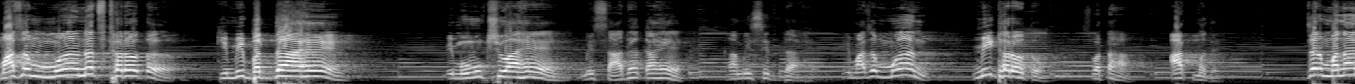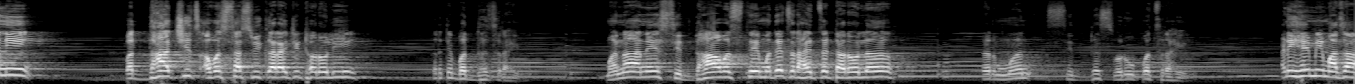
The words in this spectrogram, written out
माझं मनच ठरवतं की मी बद्ध आहे मी मुमुक्षू आहे मी साधक आहे का मी सिद्ध आहे. हे माझं मन मी ठरवतो स्वतः आतमध्ये. जर मनाने बद्धाचीच अवस्था स्वीकारायची ठरवली तर ते बद्धच राहील. मनाने सिद्धावस्थेमध्येच राहायचं ठरवलं तर मन सिद्ध स्वरूपच राहील. आणि हे मी माझा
